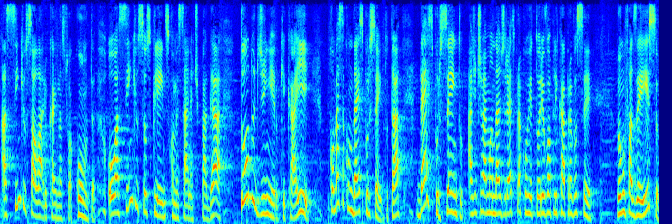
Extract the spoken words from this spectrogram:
assim que o salário cair na sua conta, ou assim que os seus clientes começarem a te pagar, todo o dinheiro que cair, Começa com 10%, tá? 10% a gente vai mandar direto para a corretora e eu vou aplicar para você. Vamos fazer isso?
